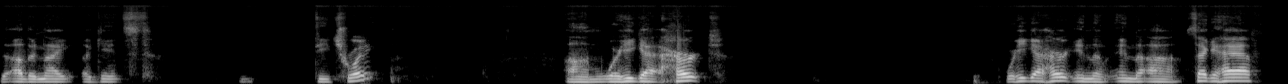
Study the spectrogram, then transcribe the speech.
the other night against Detroit, um, where he got hurt. Where he got hurt in the in the uh, second half,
